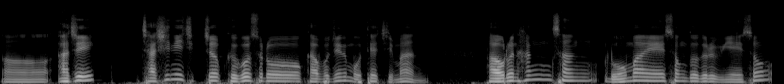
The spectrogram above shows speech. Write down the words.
어, 아직 자신이 직접 그곳으로 가보지는 못했지만 바울은 항상 로마의 성도들을 위해서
